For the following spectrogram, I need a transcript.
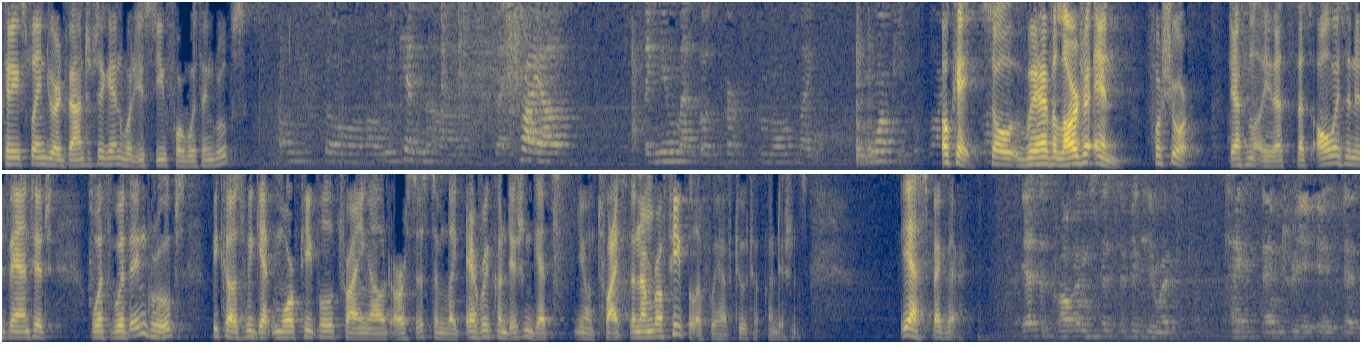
can you explain your advantage again, what you see for within groups? Um, so uh, we can uh, like try out a new method for amongst like more people. Okay, so we have a larger N, for sure. Definitely, that's, that's always an advantage with within groups because we get more people trying out our system. Like every condition gets you know, twice the number of people if we have two conditions. Yes, back there. Yes, the problem specifically with text entry is that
